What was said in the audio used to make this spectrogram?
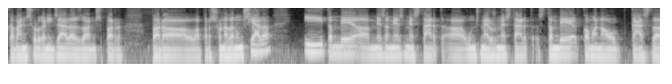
que van ser organitzades doncs, per, per a la persona denunciada i també, a eh, més a més, més tard, uh, uns mesos més tard, també, com en el cas de,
